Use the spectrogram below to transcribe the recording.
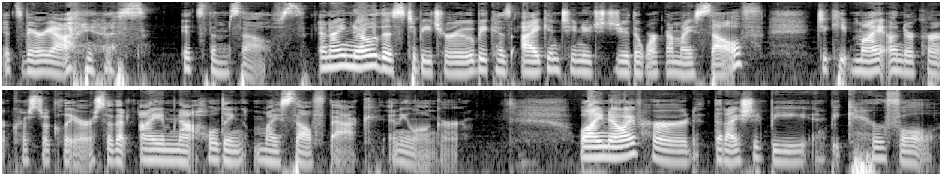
It's very obvious. It's themselves. And I know this to be true because I continue to do the work on myself to keep my undercurrent crystal clear so that I am not holding myself back any longer. Well, I know I've heard that I should be and be careful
